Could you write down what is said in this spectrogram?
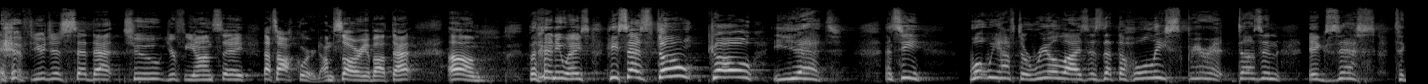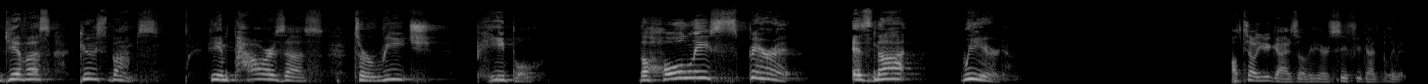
If you just said that to your fiance, that's awkward. I'm sorry about that. Um, but, anyways, he says, Don't go yet. And see, what we have to realize is that the Holy Spirit doesn't exist to give us goosebumps. He empowers us to reach people. The Holy Spirit is not weird. I'll tell you guys over here, see if you guys believe it.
